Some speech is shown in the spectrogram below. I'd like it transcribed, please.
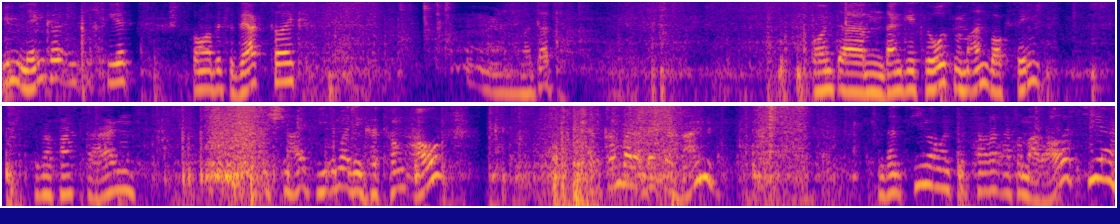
im Lenker integriert. Jetzt brauchen wir ein bisschen Werkzeug. Das. Und ähm, dann geht's los mit dem Unboxing. Würde mal fast sagen, ich schneide wie immer den Karton auf. Dann kommen wir da besser ran. Und dann ziehen wir uns das Fahrrad einfach mal raus hier.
